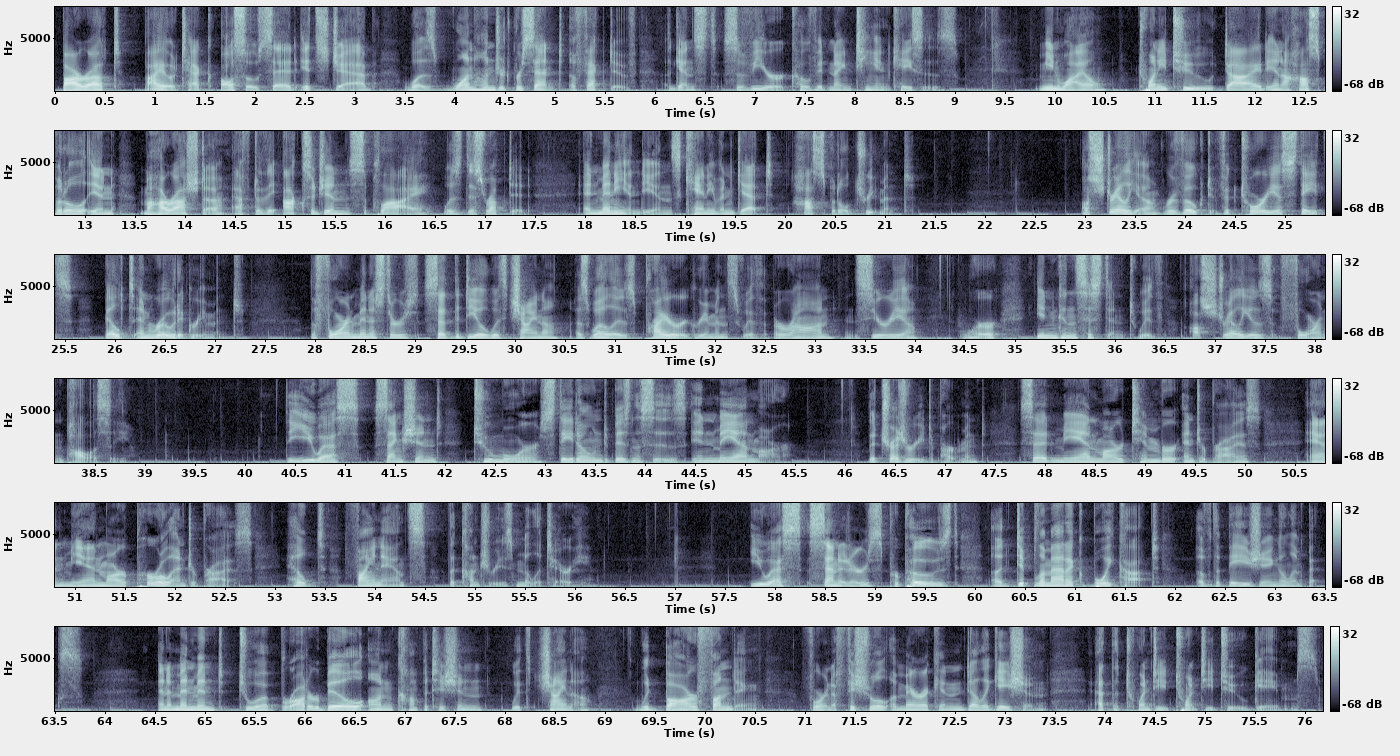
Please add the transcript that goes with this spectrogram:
Bharat Biotech also said its jab was 100% effective against severe COVID 19 cases. Meanwhile, 22 died in a hospital in Maharashtra after the oxygen supply was disrupted, and many Indians can't even get hospital treatment. Australia revoked Victoria State's Belt and Road Agreement. The foreign ministers said the deal with China, as well as prior agreements with Iran and Syria, were inconsistent with Australia's foreign policy. The U.S. sanctioned two more state owned businesses in Myanmar. The Treasury Department said Myanmar Timber Enterprise and Myanmar Pearl Enterprise helped finance the country's military. U.S. senators proposed a diplomatic boycott of the Beijing Olympics. An amendment to a broader bill on competition with China would bar funding for an official American delegation at the 2022 Games.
